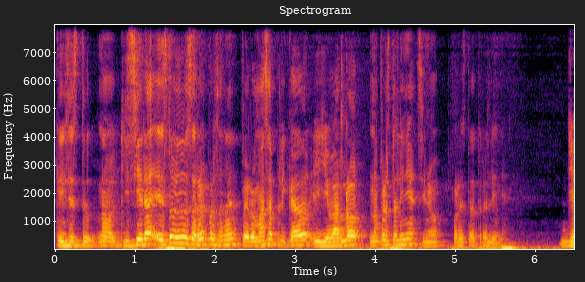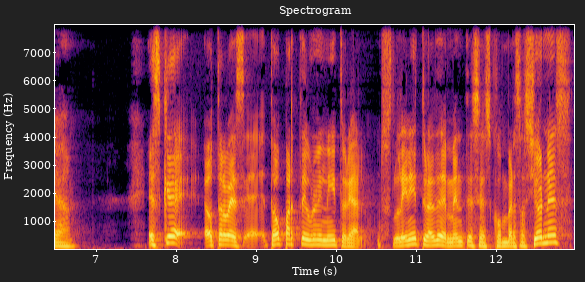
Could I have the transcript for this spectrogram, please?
Que dices tú, no, quisiera esto mismo desarrollo personal, pero más aplicado y llevarlo no por esta línea, sino por esta otra línea. Ya. Es que, otra vez, eh, todo parte de una línea editorial. La línea editorial de Dementes es conversaciones,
